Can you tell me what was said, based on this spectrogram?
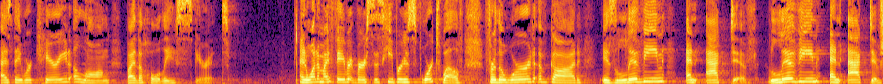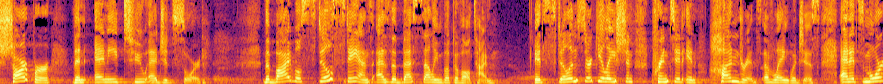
as they were carried along by the Holy Spirit. And one of my favorite verses, Hebrews 4:12, for the word of God is living and active, living and active, sharper than any two-edged sword. The Bible still stands as the best-selling book of all time. It's still in circulation, printed in hundreds of languages, and it's more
